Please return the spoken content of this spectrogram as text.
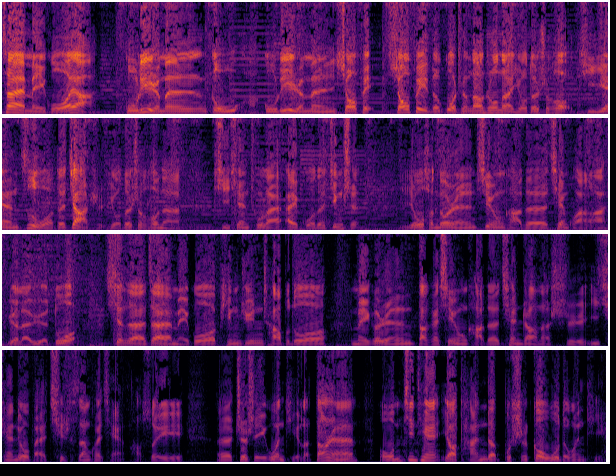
在美国呀，鼓励人们购物啊，鼓励人们消费。消费的过程当中呢，有的时候体验自我的价值，有的时候呢，体现出来爱国的精神。有很多人信用卡的欠款啊越来越多，现在在美国平均差不多每个人大概信用卡的欠账呢是一千六百七十三块钱啊，所以呃这是一个问题了。当然，我们今天要谈的不是购物的问题，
